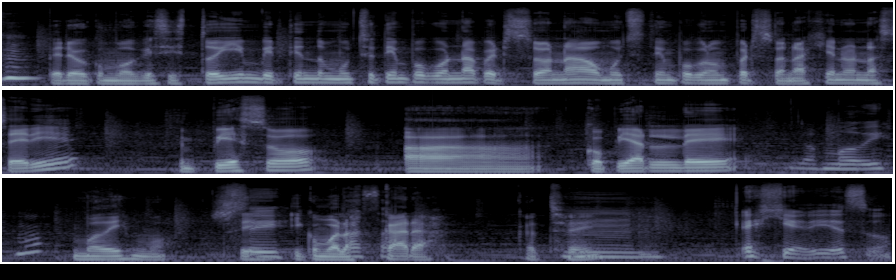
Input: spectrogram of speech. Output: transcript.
pero como que si estoy invirtiendo mucho tiempo con una persona o mucho tiempo con un personaje en una serie, empiezo a copiarle Los modismos. modismos, sí, Sí, y como las caras, ¿cachai? Mm, es heavy eso.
